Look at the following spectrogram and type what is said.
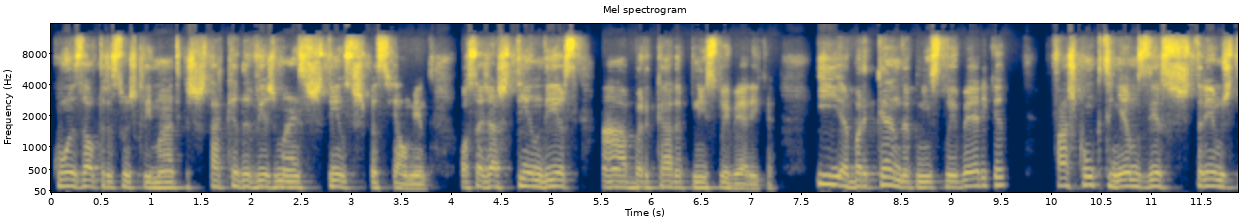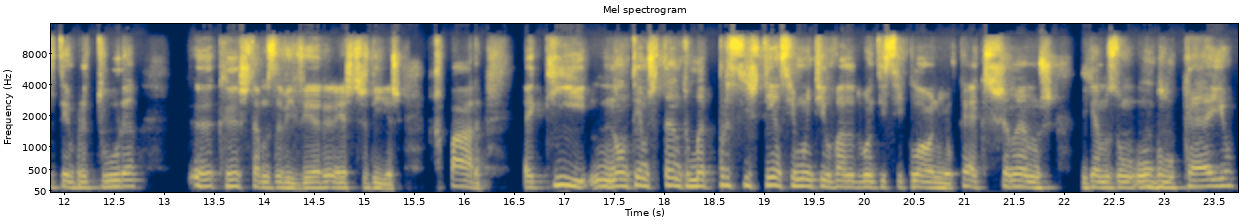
com as alterações climáticas, está cada vez mais extenso espacialmente, ou seja, a estender-se a abarcar a Península Ibérica. E abarcando a Península Ibérica, faz com que tenhamos esses extremos de temperatura eh, que estamos a viver estes dias. Repare, aqui não temos tanto uma persistência muito elevada do anticiclónio, que é que chamamos, digamos, um, um bloqueio,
